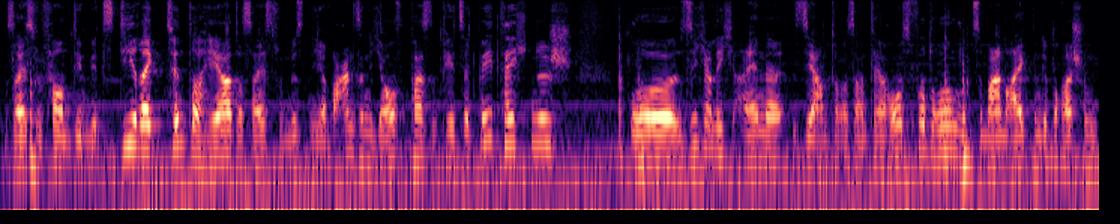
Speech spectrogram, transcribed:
Das heißt, wir fahren dem jetzt direkt hinterher. Das heißt, wir müssen hier wahnsinnig aufpassen, PZB-technisch. Uh, sicherlich eine sehr interessante Herausforderung. Und zu meiner eigenen Überraschung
